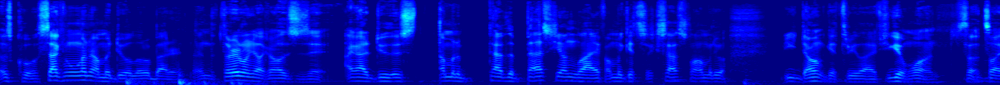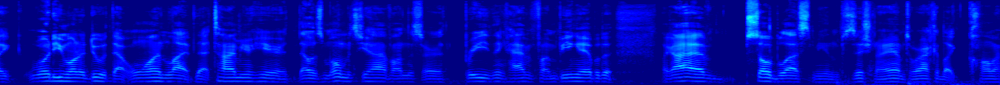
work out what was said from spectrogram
was cool. Second one, I'm to do a little better. And the third one, you're like, oh, this is it. I got to do this I'm gonna have the best young life. I'm gonna get successful. I'm gonna do. You don't get three lives. You get one. So it's like, what do you want to do with that one life? That time you're here, those moments you have on this earth, breathing, having fun, being able to, like, I have so blessed me in the position I am to where I could like call my,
